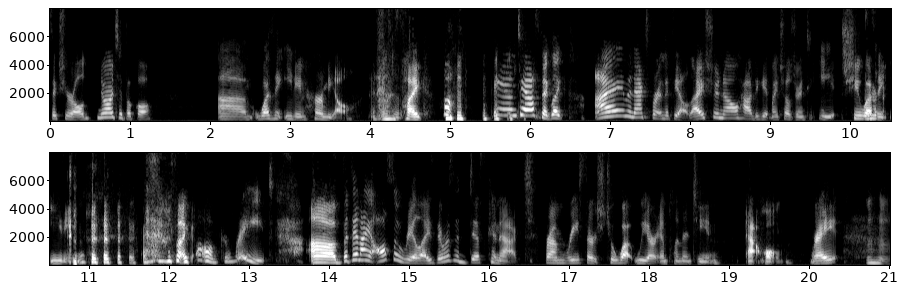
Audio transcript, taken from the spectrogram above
six-year-old, neurotypical, um, wasn't eating her meal. And I was like, oh, fantastic. Like, I'm an expert in the field. I should know how to get my children to eat. She wasn't eating. and I was like, oh, great. Uh, but then I also realized there was a disconnect from research to what we are implementing at home, right? Mm-hmm.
